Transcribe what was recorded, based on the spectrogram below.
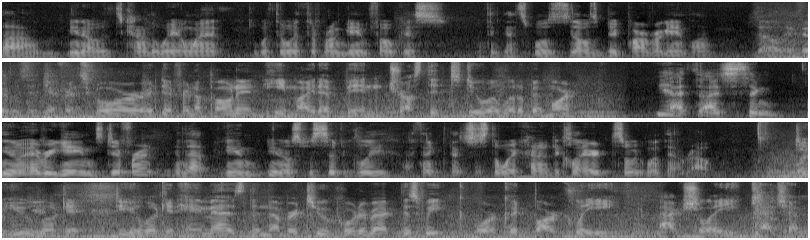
Um, you know, it's kind of the way it went with the with the run game focus. I think that's was that was a big part of our game plan. So if it was a different score or a different opponent, he might have been trusted to do a little bit more. Yeah, I, th- I just think you know every game's different, and that game you know specifically, I think that's just the way it kind of declared. So we went that route. Do you look at do you look at him as the number two quarterback this week, or could Barkley actually catch him?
